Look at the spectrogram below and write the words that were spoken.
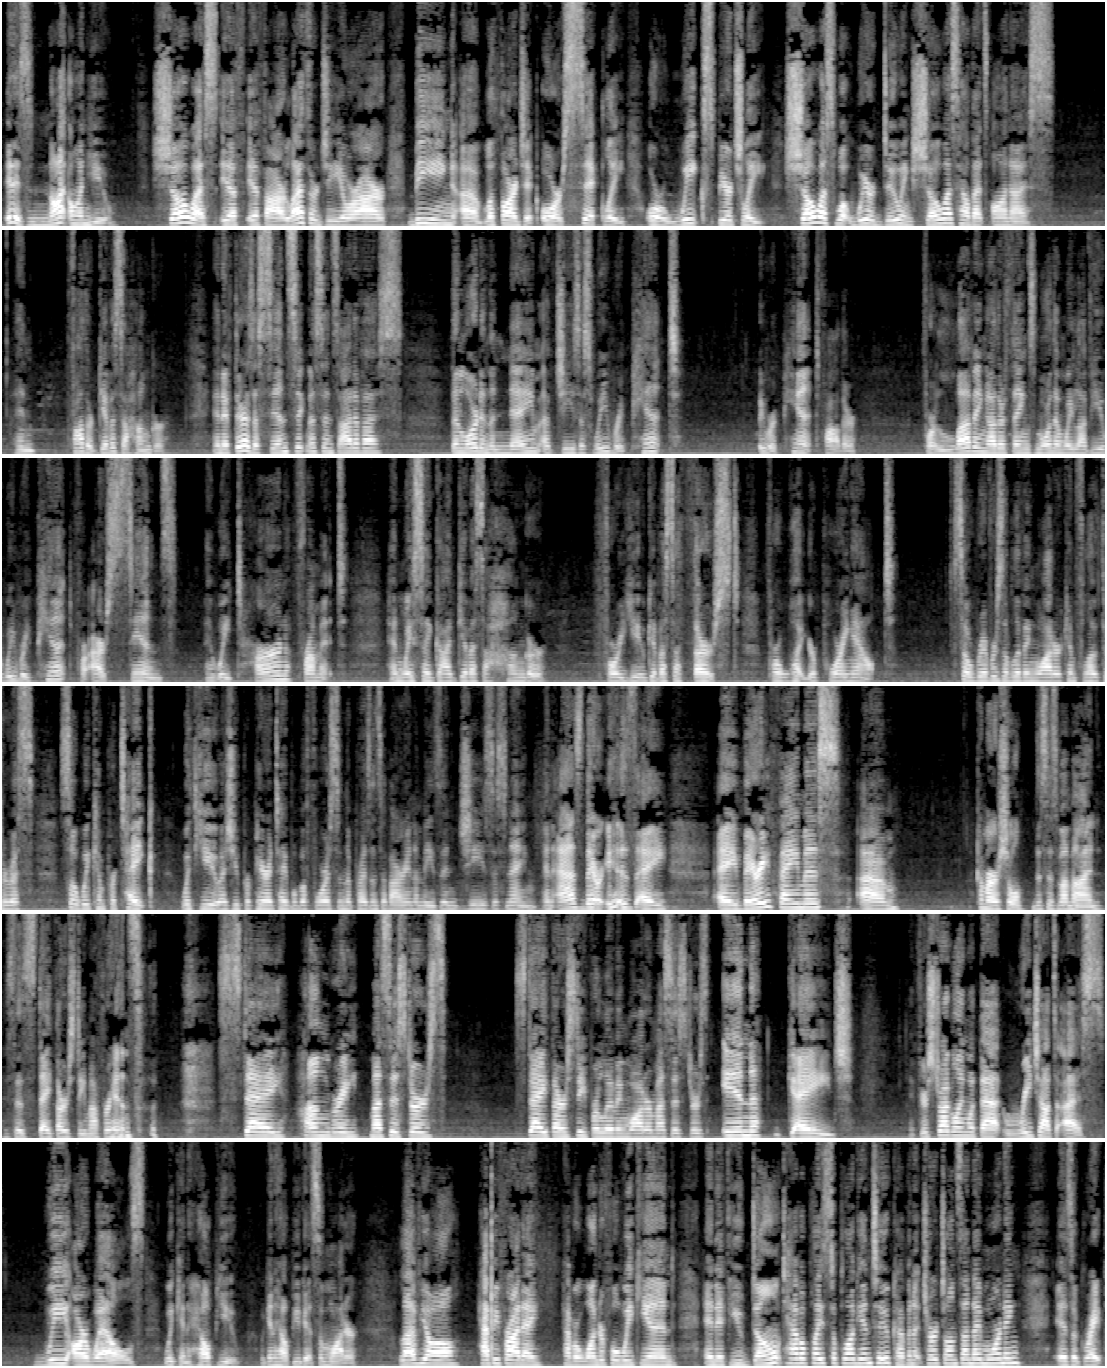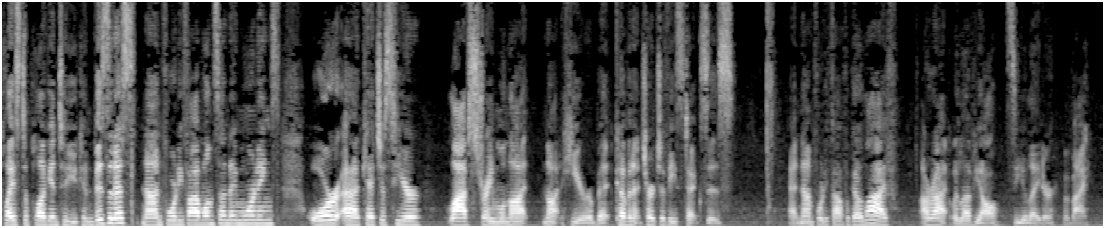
It is not on you. Show us if, if our lethargy or our being uh, lethargic or sickly or weak spiritually, show us what we're doing. Show us how that's on us. And Father, give us a hunger. And if there is a sin sickness inside of us, then Lord, in the name of Jesus, we repent. We repent, Father, for loving other things more than we love you. We repent for our sins and we turn from it. And we say, God, give us a hunger for you. Give us a thirst for what you're pouring out. So rivers of living water can flow through us so we can partake with you as you prepare a table before us in the presence of our enemies in Jesus' name. And as there is a a very famous um, commercial, this is my mind. It says, "Stay thirsty, my friends. Stay hungry, my sisters. Stay thirsty for living water, my sisters. Engage." If you're struggling with that, reach out to us. We are wells. We can help you. We can help you get some water. Love y'all. Happy Friday. Have a wonderful weekend. And if you don't have a place to plug into, Covenant Church on Sunday morning is a great place to plug into. You can visit us 945 on Sunday mornings or uh, catch us here live stream. Well, not, not here, but Covenant Church of East Texas at 945 we go live. All right. We love y'all. See you later. Bye bye.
